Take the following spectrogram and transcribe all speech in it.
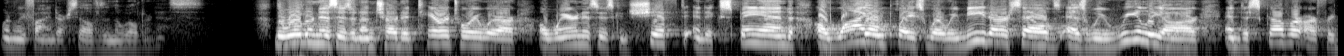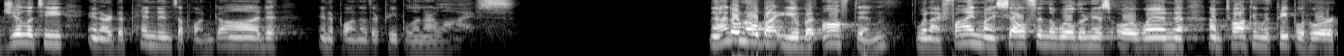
when we find ourselves in the wilderness. The wilderness is an uncharted territory where our awarenesses can shift and expand, a wild place where we meet ourselves as we really are and discover our fragility and our dependence upon God and upon other people in our lives. Now, I don't know about you, but often when I find myself in the wilderness or when I'm talking with people who are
